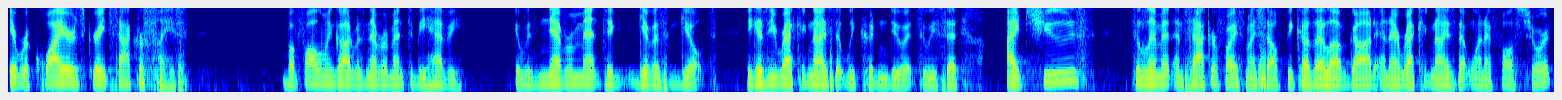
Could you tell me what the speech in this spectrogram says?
it requires great sacrifice. But following God was never meant to be heavy. It was never meant to give us guilt because he recognized that we couldn't do it. So he said, I choose to limit and sacrifice myself because I love God, and I recognize that when I fall short,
